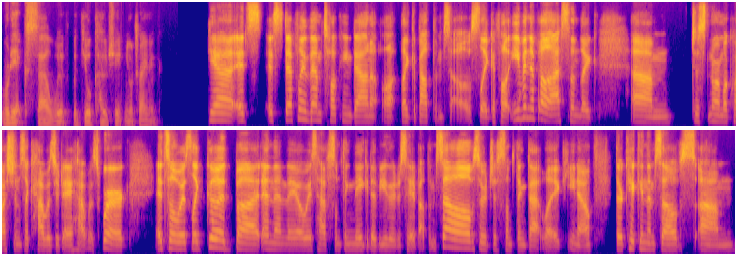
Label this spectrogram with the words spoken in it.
really excel with with your coaching your training? Yeah, it's it's definitely them talking down like about themselves. Like if I'll even if I'll ask them like um just normal questions like how was your day? How was work? It's always like good but and then they always have something negative either to say about themselves or just something that like you know they're kicking themselves um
